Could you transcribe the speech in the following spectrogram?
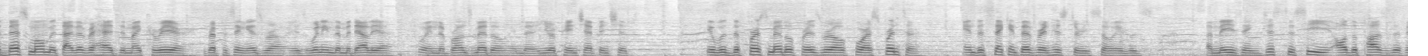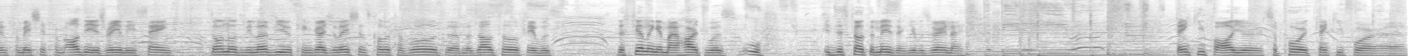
The best moment I've ever had in my career representing Israel is winning the medallia in the bronze medal in the European Championship. It was the first medal for Israel for a sprinter and the second ever in history, so it was amazing just to see all the positive information from all the Israelis saying, Donald, we love you, congratulations, kol hakavod, uh, mazal tov. It was, the feeling in my heart was, oof, it just felt amazing. It was very nice. Thank you for all your support. Thank you for, uh,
